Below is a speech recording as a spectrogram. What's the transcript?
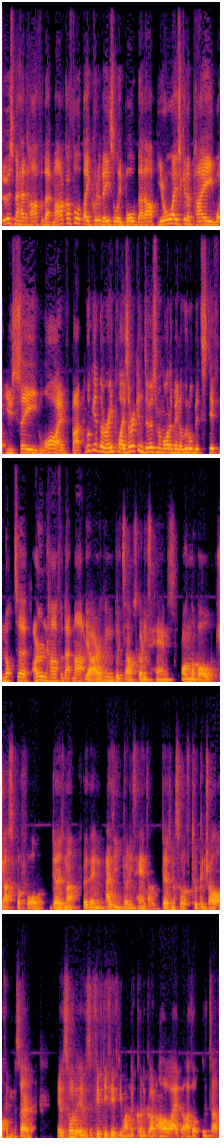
Duursma had half of that mark. I thought they could have easily balled that up. You're always going to pay what you see live, but look at the replays. I reckon Duursma might have been a little bit stiff not to own half of that mark. Yeah, I reckon Blicavs got his hands on the ball just before Duursma, but then as he got his hands on Sort of took control off him. So it was sort of it was a 50-50 one that could have gone either way, but I thought Blicavs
